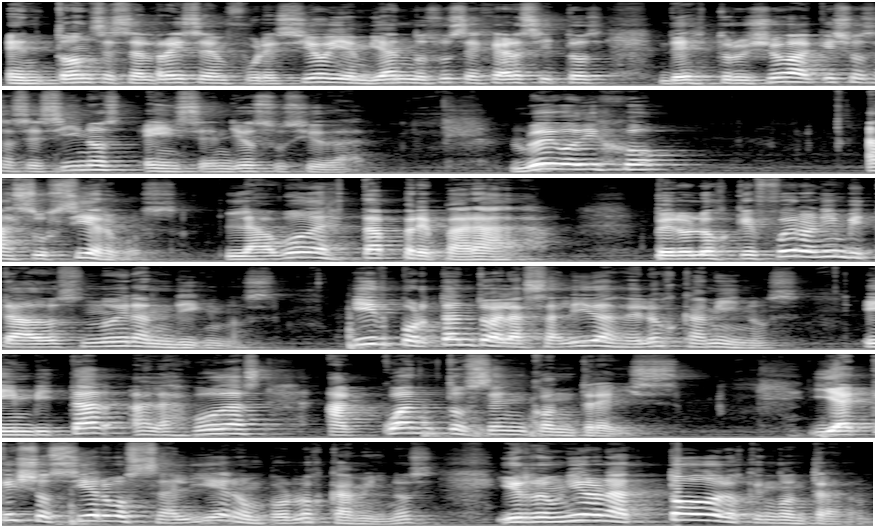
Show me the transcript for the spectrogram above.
Entonces el rey se enfureció y enviando sus ejércitos, destruyó a aquellos asesinos e incendió su ciudad. Luego dijo a sus siervos, la boda está preparada, pero los que fueron invitados no eran dignos. Id por tanto a las salidas de los caminos e invitad a las bodas a cuantos encontréis. Y aquellos siervos salieron por los caminos y reunieron a todos los que encontraron,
